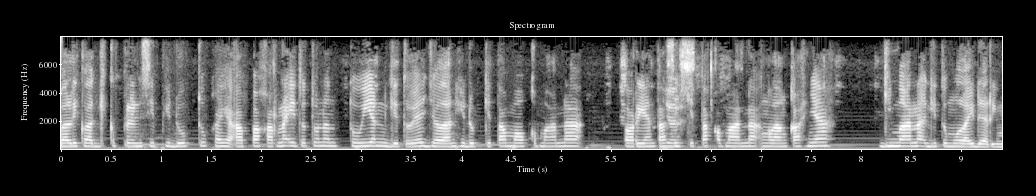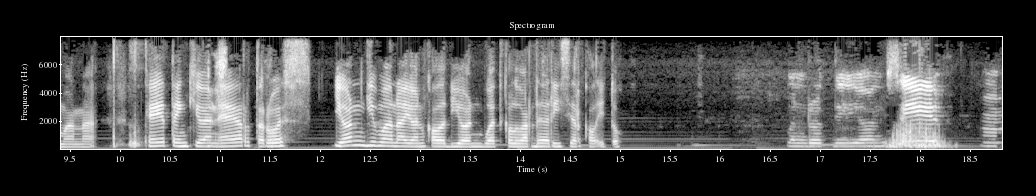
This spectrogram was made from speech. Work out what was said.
balik lagi ke prinsip hidup tuh kayak apa karena itu tuh nentuin gitu ya jalan hidup kita mau ke mana, orientasi Yes. kita ke mana, ngelangkahnya gimana gitu mulai dari mana. Oke, thank you NR. Terus Yon gimana Yon kalau Dion buat keluar dari circle itu? Menurut Dion sih hmm,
